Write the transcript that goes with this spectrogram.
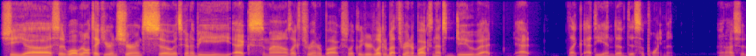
She uh, said, "Well, we don't take your insurance, so it's going to be X amount." It was like three hundred bucks. Like you're looking about three hundred bucks, and that's due at at like at the end of this appointment. And I said,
